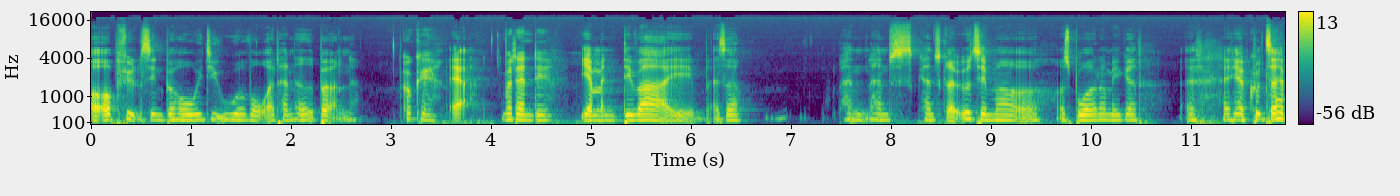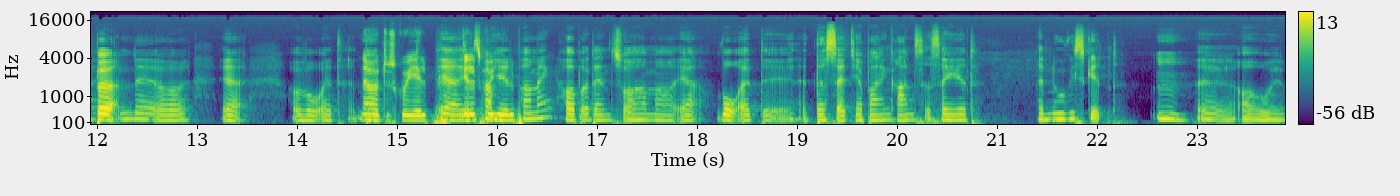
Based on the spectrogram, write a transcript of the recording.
at opfylde sine behov i de uger, hvor at han havde børnene. Okay, Ja. hvordan det? Jamen, det var, øh, altså, han, han, han skrev jo til mig og, og spurgte om ikke, at, at, at jeg kunne tage børnene, og ja, og hvor at, at Når du skulle hjælpe, ja, jeg hjælpe skulle ham? hjælpe ham, ikke? Hoppe og danse for ham, og ja, hvor at, øh, at der satte jeg bare en grænse og sagde, at, at nu er vi skilt, Mm. øh, og, øh,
